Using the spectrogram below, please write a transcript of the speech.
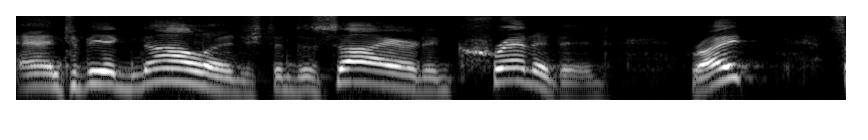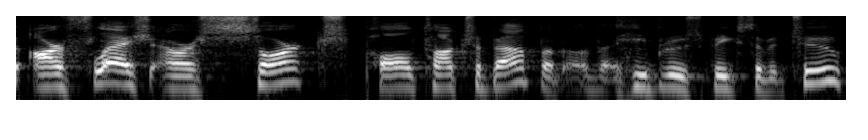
and to be acknowledged and desired and credited, right? So our flesh, our sarx, Paul talks about, but the Hebrew speaks of it too,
